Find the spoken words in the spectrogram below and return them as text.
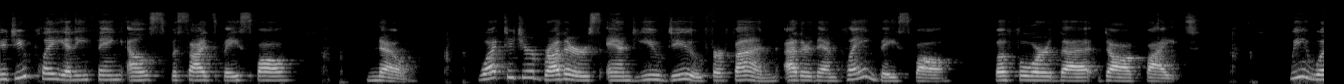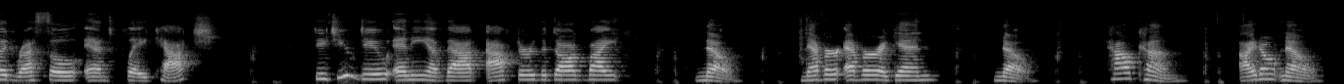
did you play anything else besides baseball? No. What did your brothers and you do for fun other than playing baseball before the dog bite? we would wrestle and play catch. Did you do any of that after the dog bite? No. Never ever again? No. How come? I don't know.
